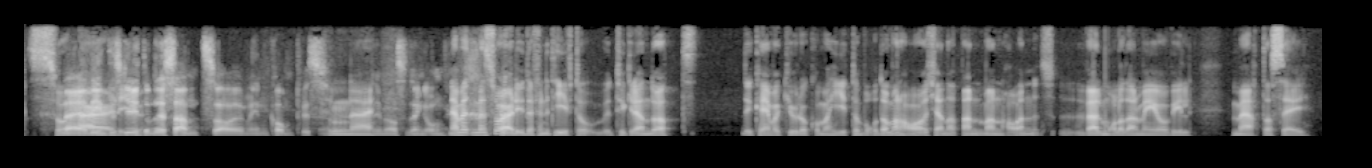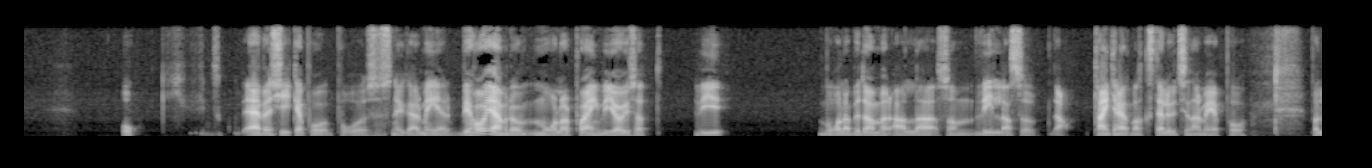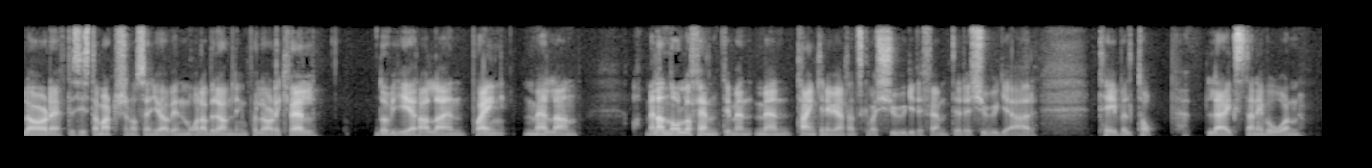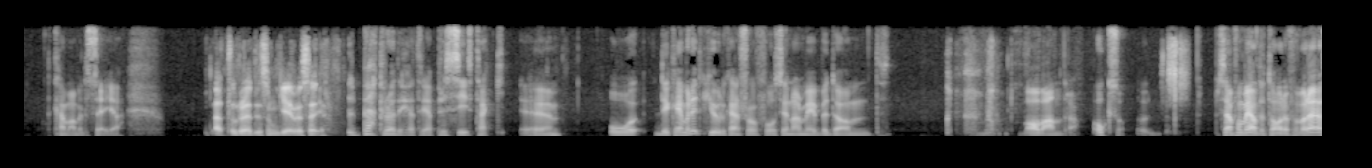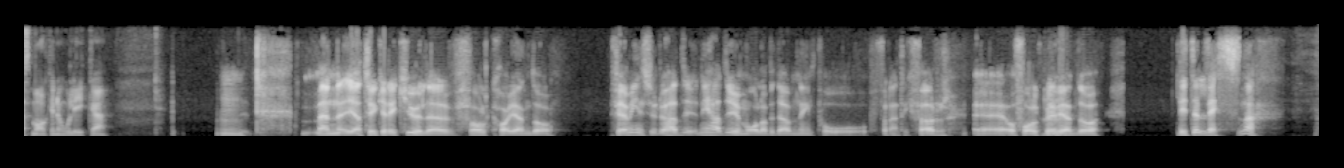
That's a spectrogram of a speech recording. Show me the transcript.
Så nej, det är är inte skryt om det är sant, sa min kompis från Nej. gymnasiet en gång. Nej, men, men så är det ju definitivt och jag tycker ändå att det kan ju vara kul att komma hit och både om man har, känner att man, man har en välmålad armé och vill mäta sig och även kika på, på snygga arméer. Vi har ju även då målarpoäng. Vi gör ju så att vi målarbedömer alla som vill. Alltså, ja, tanken är att man ska ställa ut sin armé på, på lördag efter sista matchen och sen gör vi en målarbedömning på lördag kväll då vi ger alla en poäng mellan mellan 0 och 50, men, men tanken är ju egentligen att det ska vara 20 till 50, där 20 är tabletop, lägsta nivån, kan man väl säga. Battle ready som GW säger. Battle Ready heter det, precis, tack. Eh, och det kan ju vara lite kul kanske att få sin armé bedömd av andra också. Sen får man ju alltid ta det för vad det är, smaken är olika. Men jag tycker det är kul, där folk har ju ändå för jag minns ju, du hade, ni hade ju målarbedömning på Fnatic förr eh, och folk blev ju ändå lite ledsna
